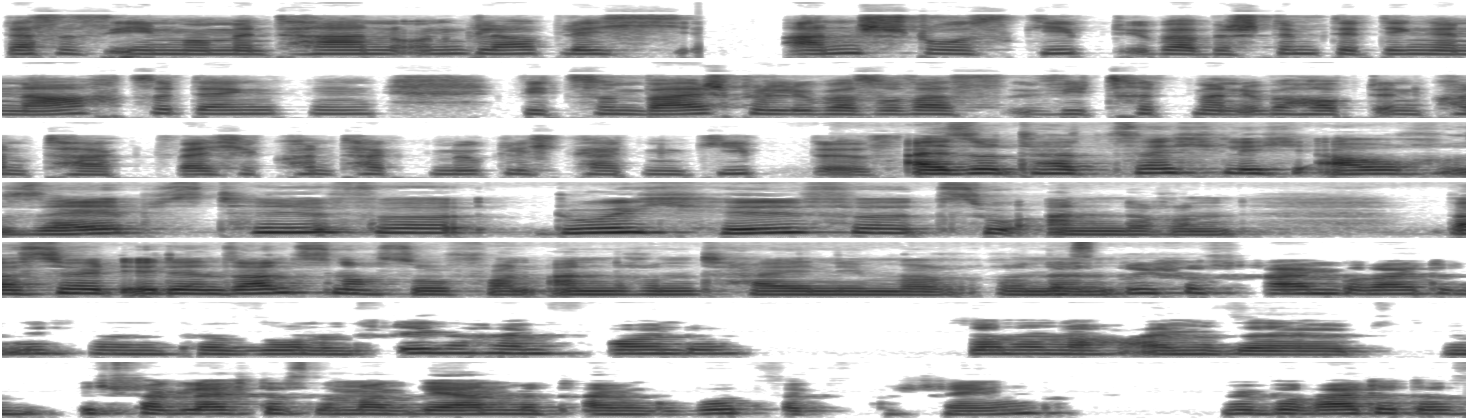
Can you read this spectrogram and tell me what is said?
dass es ihnen momentan unglaublich Anstoß gibt, über bestimmte Dinge nachzudenken, wie zum Beispiel über sowas, wie tritt man überhaupt in Kontakt, welche Kontaktmöglichkeiten gibt es. Also tatsächlich auch Selbsthilfe durch Hilfe zu anderen. Was hört ihr denn sonst noch so von anderen Teilnehmerinnen? Das Briefeschreiben bereitet nicht nur den Personen im Pflegeheim Freunde, sondern auch einem selbst. Ich vergleiche das immer gern mit einem Geburtstagsgeschenk. Mir bereitet das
